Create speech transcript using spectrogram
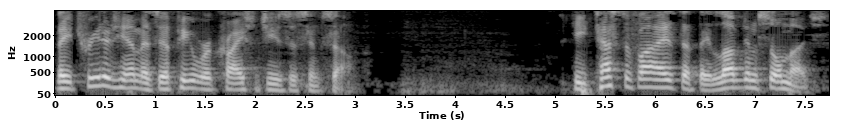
They treated him as if he were Christ Jesus himself. He testifies that they loved him so much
